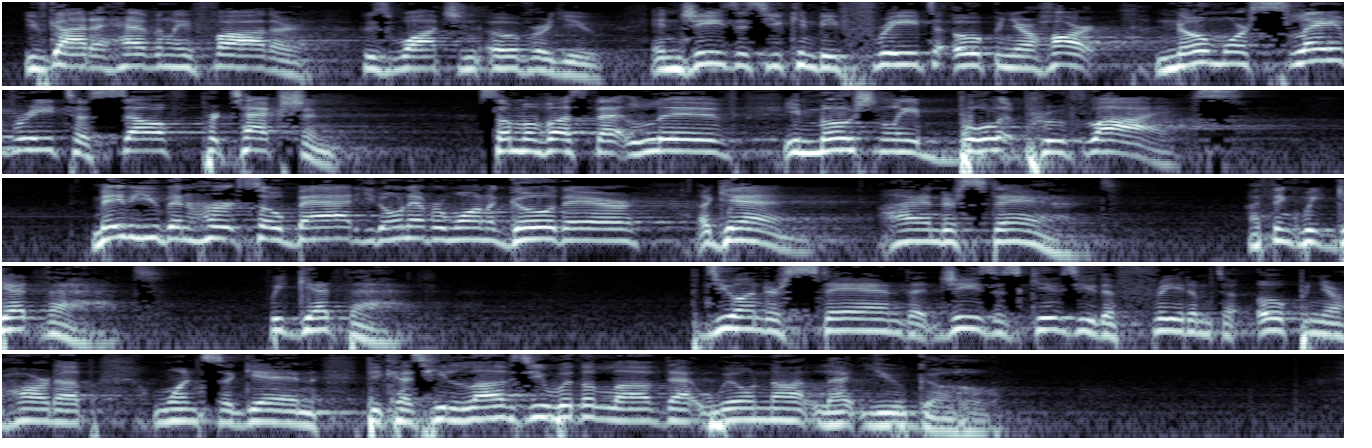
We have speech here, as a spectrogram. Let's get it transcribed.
You've got a heavenly Father who's watching over you. In Jesus, you can be free to open your heart. No more slavery to self protection. Some of us that live emotionally bulletproof lives. Maybe you've been hurt so bad you don't ever want to go there again. I understand. I think we get that. We get that. But do you understand that Jesus gives you the freedom to open your heart up once again because He loves you with a love that will not let you go?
